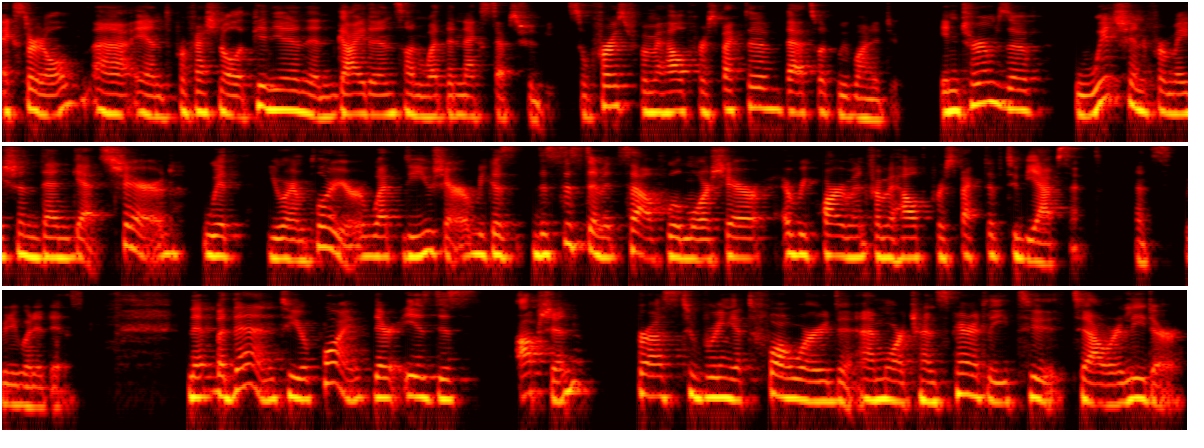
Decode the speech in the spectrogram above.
external uh, and professional opinion and guidance on what the next steps should be. So, first, from a health perspective, that's what we want to do. In terms of which information then gets shared with your employer, what do you share? Because the system itself will more share a requirement from a health perspective to be absent. That's really what it is. But then, to your point, there is this option for us to bring it forward and more transparently to, to our leader.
